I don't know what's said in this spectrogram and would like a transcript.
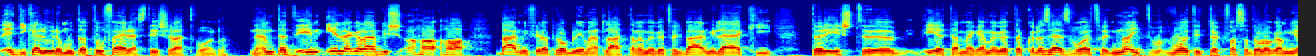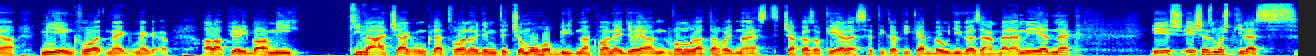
egyik előremutató fejlesztése lett volna. Nem? Tehát én, én legalábbis, ha, ha bármiféle problémát láttam emögött, vagy bármi lelki törést ö, éltem meg emögött, akkor az ez volt, hogy na itt volt egy tök fasz a dolog, ami a miénk volt, meg, meg alapjaiban a mi kiváltságunk lett volna, ugye, mint egy csomó hobbinak van egy olyan vonulata, hogy na ezt csak azok élvezhetik, akik ebbe úgy igazán belemélyednek, és, és ez most ki lesz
